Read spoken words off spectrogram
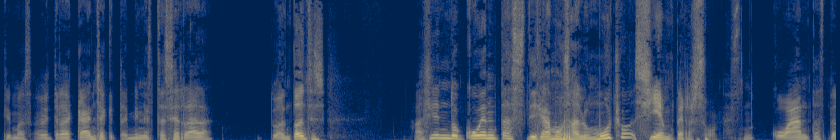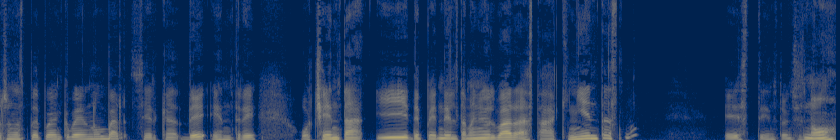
¿qué más? Hay otra cancha que también está cerrada. Entonces, haciendo cuentas, digamos a lo mucho, 100 personas. ¿Cuántas personas pueden caber en un bar? Cerca de entre 80 y depende del tamaño del bar, hasta 500, ¿no? Este, entonces no,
